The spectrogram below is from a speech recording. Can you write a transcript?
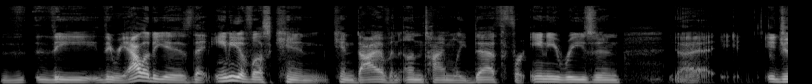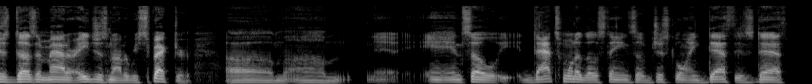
The the reality is that any of us can can die of an untimely death for any reason. Uh, it just doesn't matter. Age is not a respecter. Um, um, and so that's one of those things of just going death is death.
